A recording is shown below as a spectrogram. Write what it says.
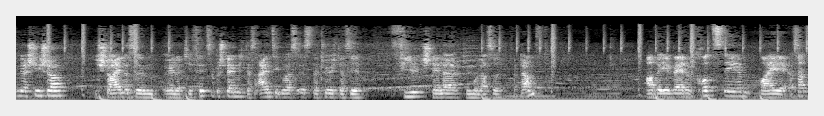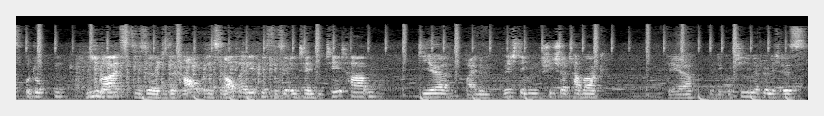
in der Shisha. Die Steine sind relativ hitzebeständig. Das Einzige, was ist, natürlich, dass ihr viel schneller die Molasse verdampft. Aber ihr werdet trotzdem bei Ersatzprodukten niemals diese, diese Rauch, dieses Raucherlebnis, diese Intensität haben, die ihr bei einem richtigen Shisha-Tabak, der mit Nikotin natürlich ist.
